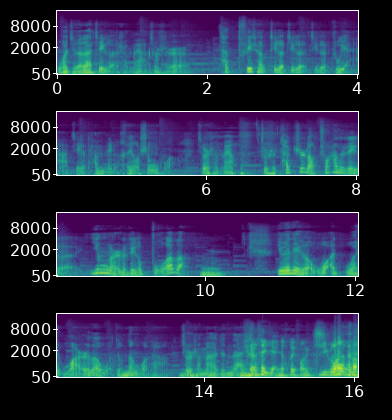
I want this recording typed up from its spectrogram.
我觉得这个什么呀，就是他非常这个这个这个主演啊，这个他们这个很有生活，就是什么呀？就是他知道抓的这个婴儿的这个脖子，嗯，因为这个我我我儿子我就弄过他，就是什么呀？人在你说他眼睛会放激光吗？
